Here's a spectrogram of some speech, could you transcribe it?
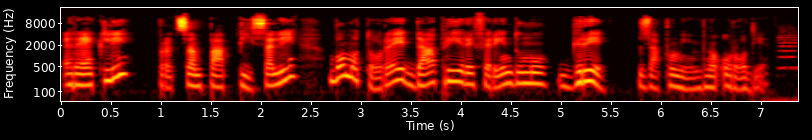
Rekli, predvsem pa pisali, bomo torej, da pri referendumu gre za pomembno orodje.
